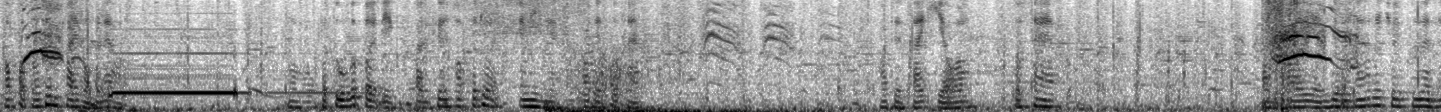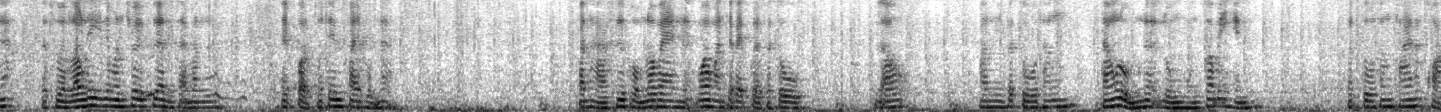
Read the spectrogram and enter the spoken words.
เขาปลดโทเทมไฟผมไปแล้วโอ้โหประตูก็เปิดอีกปั่นเครื่องครบซะด้วยไอ้นี่ไงพอเด็ดตัวแสบพอเด็ดสายเขียวตัวแสบปั่นไฟอย่างเดียวนะไม่ช่วยเพื่อนนะแต่ส่วนลอรี่นี่มันช่วยเพื่อน แต่มันไปปลดโทเทมไฟผมนะปัญหาคือผมระแวงเนี่ยว่ามันจะไปเปิดประตู แล้วมันมีประตูทั้ง ทั้งหลุมเนี่ยหลุมผมก็ไม่เห็น ประตูทั้งซ้ายทั้งขวา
